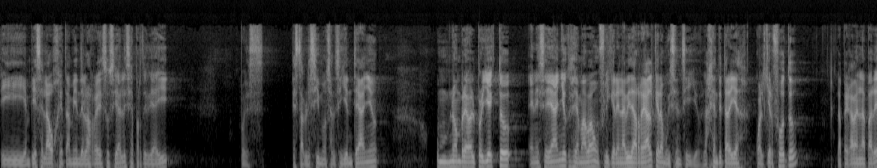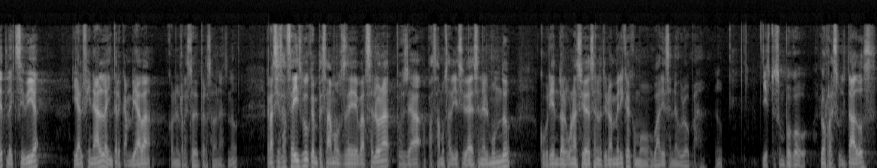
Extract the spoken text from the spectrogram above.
y empieza el auge también de las redes sociales y a partir de ahí pues establecimos al siguiente año un nombre al proyecto en ese año que se llamaba Un Flickr en la vida real, que era muy sencillo. La gente traía cualquier foto, la pegaba en la pared, la exhibía y al final la intercambiaba con el resto de personas. Gracias a Facebook empezamos de Barcelona, pues ya pasamos a 10 ciudades en el mundo, cubriendo algunas ciudades en Latinoamérica como varias en Europa. Y esto es un poco los resultados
